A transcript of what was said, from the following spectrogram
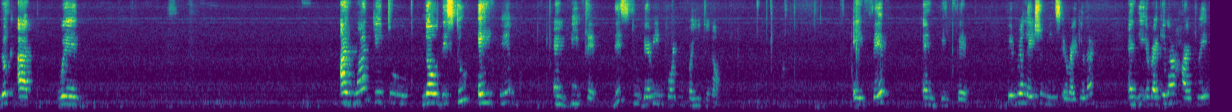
Look at with I want you to know these two, A fib and V fib. These two very important for you to know. A fib and V fib. Fibrillation means irregular, and the irregular heart rate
